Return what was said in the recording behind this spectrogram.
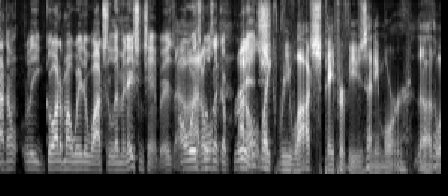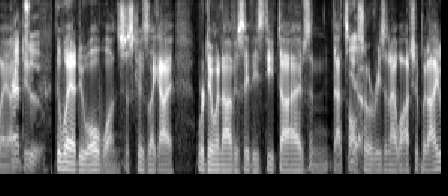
I don't really go out of my way to watch Elimination Chamber. It always I feels like a bridge. I don't like rewatch pay per views anymore. Uh, the way I That do, too. the way I do old ones, just because like I we're doing obviously these deep dives, and that's also Yeah. a reason I watch it. But I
